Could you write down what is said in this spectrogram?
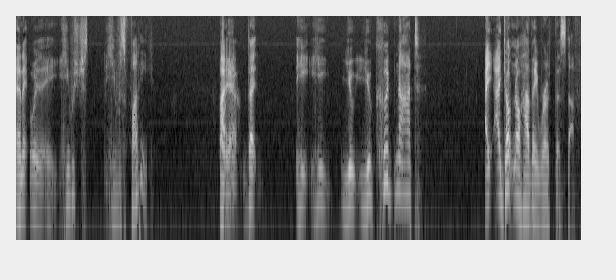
and it was he was just he was funny. Oh, I- yeah. that he he you you could not I, I don't know how they wrote this stuff.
